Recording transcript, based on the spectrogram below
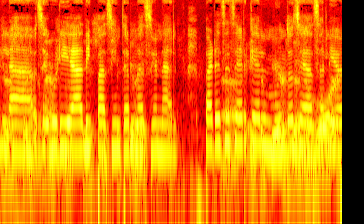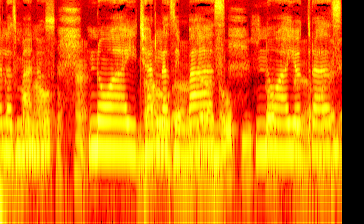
la seguridad y paz internacional. Parece uh, ser que el mundo se ha salido de las manos. No hay charlas de uh, paz, no hay uh, otras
